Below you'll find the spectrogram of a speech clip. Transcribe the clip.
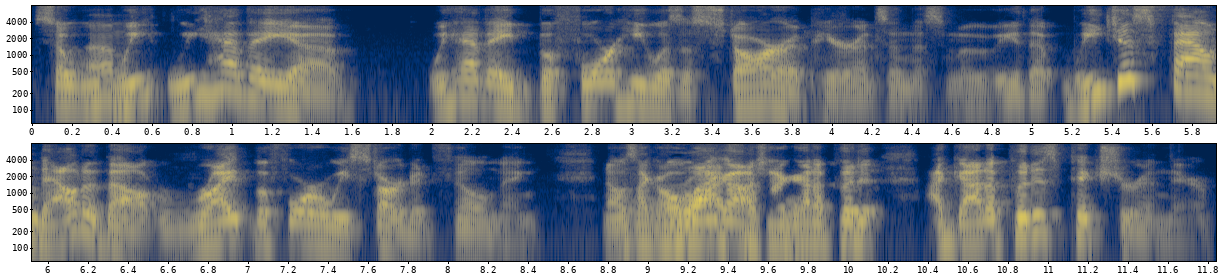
So Um, we we have a uh, we have a before he was a star appearance in this movie that we just found out about right before we started filming. And I was like, oh Right my gosh, I gotta put it, I gotta put his picture in there.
